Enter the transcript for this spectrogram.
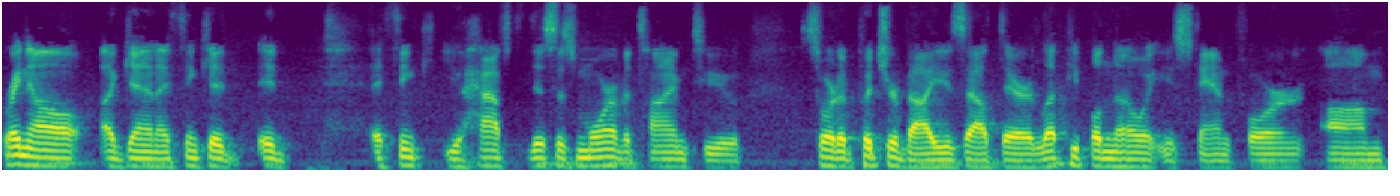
Right now, again, I think it, it, I think you have. This is more of a time to sort of put your values out there, let people know what you stand for. Um,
